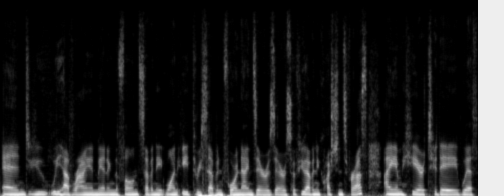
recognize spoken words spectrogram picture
And you, we have Ryan manning the phone, 781-837-4900. So if you have any questions for us, I am here today with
